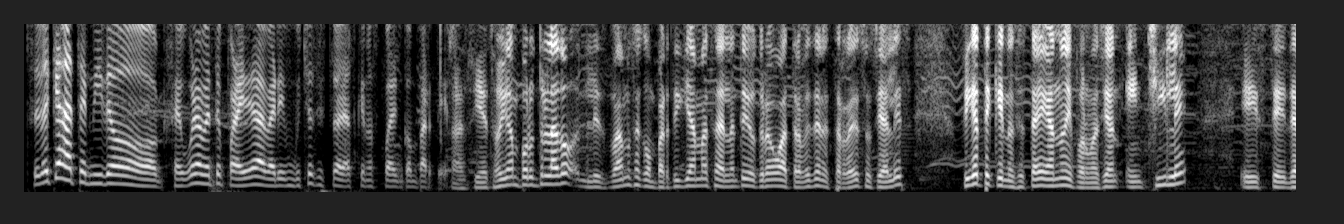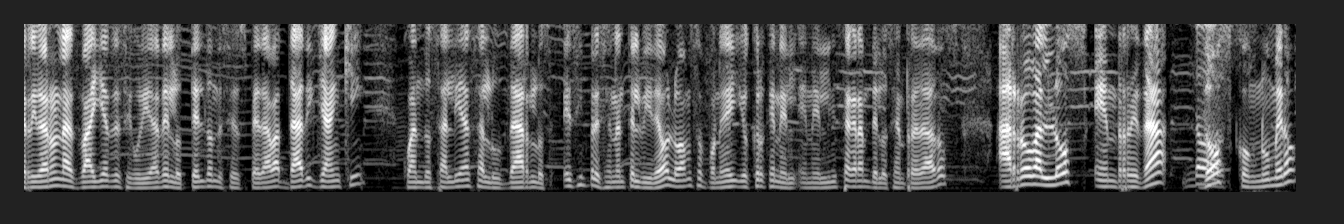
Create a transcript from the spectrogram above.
se ve que ha tenido, seguramente por ahí debe haber muchas historias que nos pueden compartir. Así es. Oigan, por otro lado, les vamos a compartir ya más adelante, yo creo, a través de nuestras redes sociales. Fíjate que nos está llegando la información. En Chile, este, derribaron las vallas de seguridad del hotel donde se hospedaba Daddy Yankee cuando salía a saludarlos. Es impresionante el video, lo vamos a poner yo creo que en el, en el Instagram de los enredados, arroba los enredados Dos. con número,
